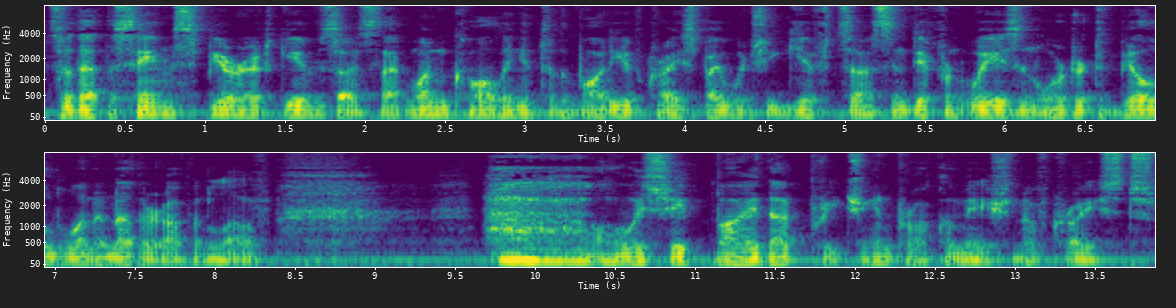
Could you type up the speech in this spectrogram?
so that the same Spirit gives us that one calling into the body of Christ by which He gifts us in different ways in order to build one another up in love. always shaped by that preaching and proclamation of Christ.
